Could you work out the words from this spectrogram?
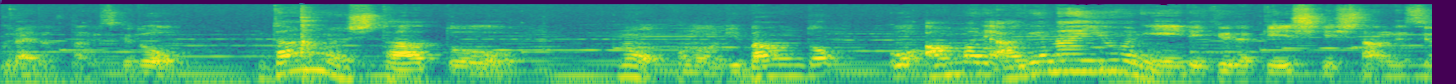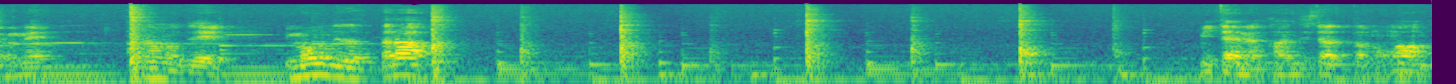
ぐらいだったんですけど、ダウンした後のこのリバウンドをあんまり上げないようにできるだけ意識したんですよね。なので、今までだったら、みたいな感じだったのが、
